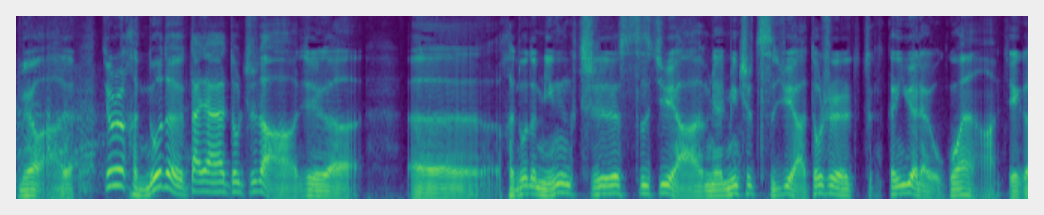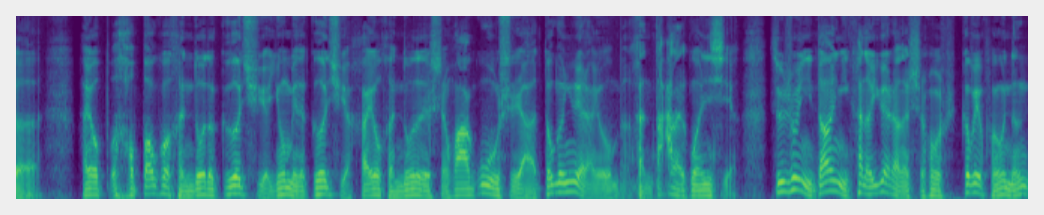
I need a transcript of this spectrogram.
没有啊，就是很多的大家都知道啊，这个呃，很多的名词词句啊，名名词词句啊，都是跟月亮有关啊。这个还有好包括很多的歌曲，优美的歌曲，还有很多的神话故事啊，都跟月亮有很大的关系。所以说，你当你看到月亮的时候，各位朋友能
